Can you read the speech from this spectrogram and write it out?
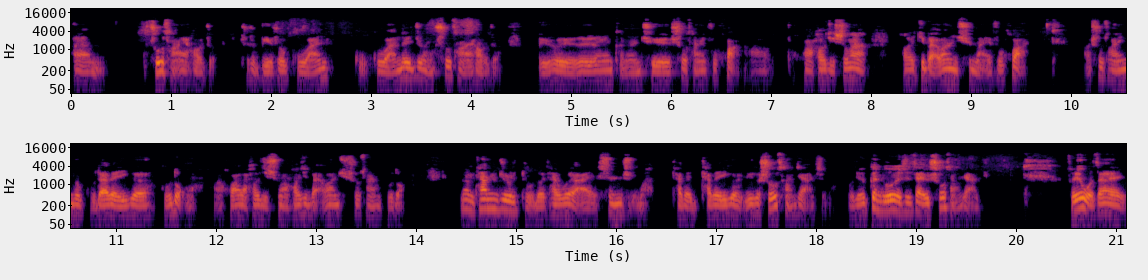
嗯，收藏爱好者，就是比如说古玩古古玩的这种收藏爱好者，比如说有的人可能去收藏一幅画啊，花好几十万、好几百万去买一幅画，啊，收藏一个古代的一个古董啊，花了好几十万、好几百万去收藏古董，那么他们就是赌的它未来升值嘛，它的它的一个一个收藏价值嘛，我觉得更多的是在于收藏价值，所以我在。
